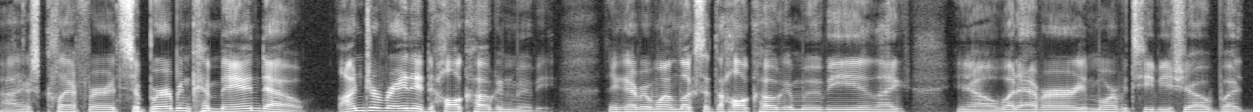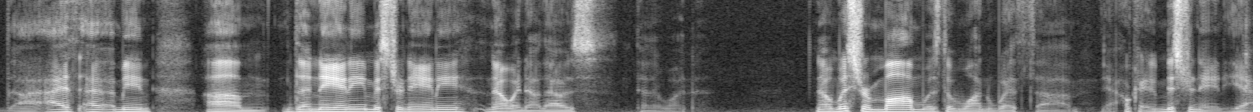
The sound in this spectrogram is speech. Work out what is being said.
uh, there's Clifford, Suburban Commando, underrated Hulk Hogan movie. I think everyone looks at the Hulk Hogan movie and like you know whatever, more of a TV show. But I I, I mean, um, the nanny, Mr. Nanny. No, wait, no, that was the other one. No, Mr. Mom was the one with um, yeah, okay, Mr. Nanny, yeah.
